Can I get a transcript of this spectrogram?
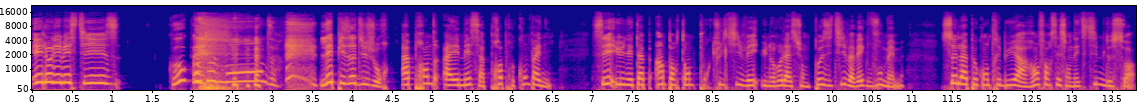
Hello les besties Coucou tout le monde L'épisode du jour, apprendre à aimer sa propre compagnie. C'est une étape importante pour cultiver une relation positive avec vous-même. Cela peut contribuer à renforcer son estime de soi,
